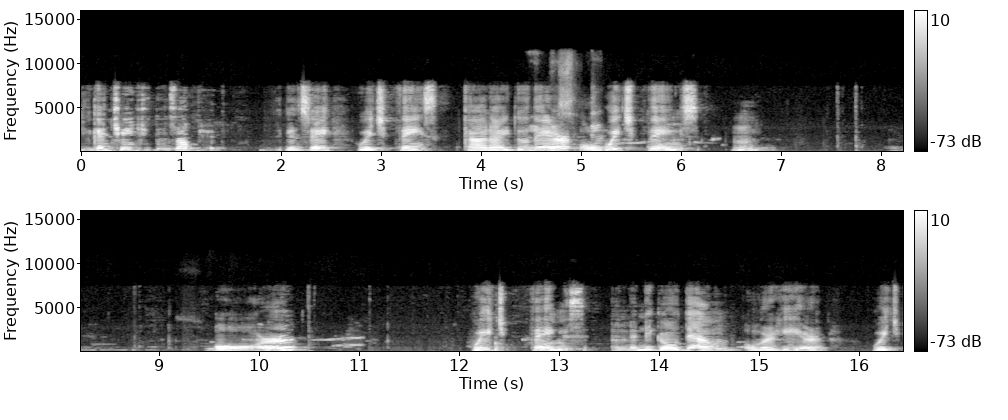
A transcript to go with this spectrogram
You can change the subject. You can say which things can I do there or which things, hmm? or which things, and let me go down over here, which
